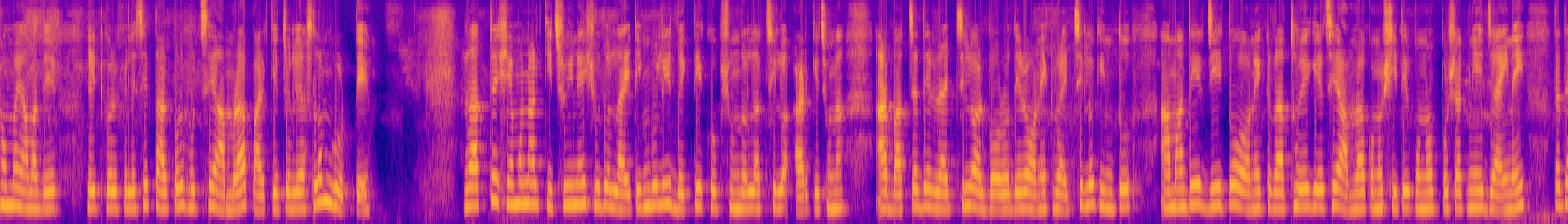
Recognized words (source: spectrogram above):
সময় আমাদের লেট করে ফেলেছে। তারপর হচ্ছে আমরা পার্কে চলে আসলাম ঘুরতে। রাত্রে সেমন আর কিছুই নেই, শুধু লাইটিংগুলি দেখতে খুব সুন্দর লাগছিল, আর কিছু না। আর বাচ্চাদের রাইড ছিল, আর বড়দেরও অনেক রাইড ছিল, কিন্তু আমাদের যেহেতু অনেক রাত হয়ে গেছে, আমরা কোনো শীতের কোনো পোশাক নিয়ে যাই নাই। তাতে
